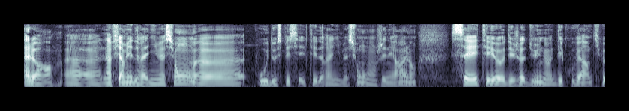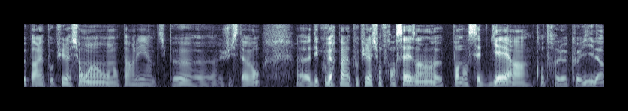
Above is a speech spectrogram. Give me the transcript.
Alors, euh, l'infirmier de réanimation, euh, ou de spécialité de réanimation en général, hein, ça a été euh, déjà d'une découvert un petit peu par la population, hein, on en parlait un petit peu euh, juste avant, euh, découvert par la population française hein, pendant cette guerre hein, contre le Covid,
